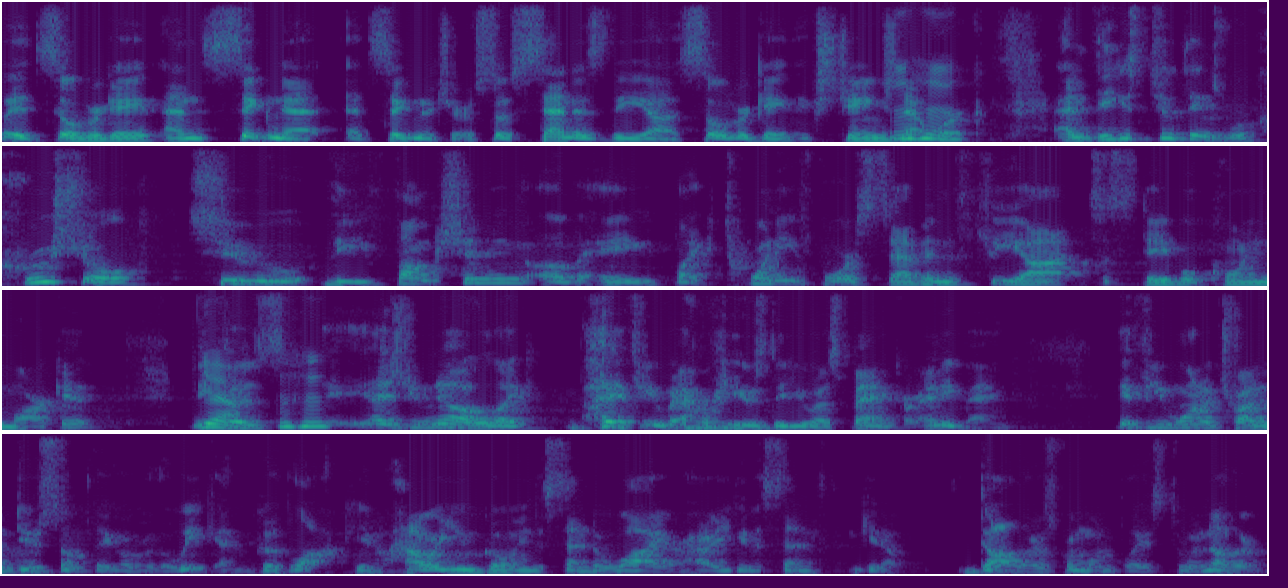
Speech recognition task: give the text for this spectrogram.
at Silvergate and Signet at Signature. So Sen is the uh, Silvergate Exchange Mhm. Network, and these two things were crucial to the functioning of a like 24/7 fiat to stablecoin market because yeah. mm-hmm. as you know like if you've ever used a US bank or any bank if you want to try to do something over the weekend good luck you know how are you going to send a wire how are you going to send you know dollars from one place to another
